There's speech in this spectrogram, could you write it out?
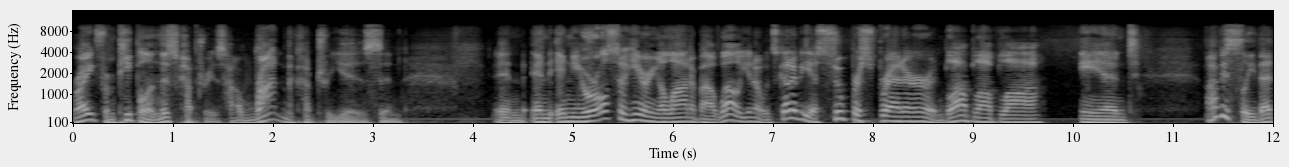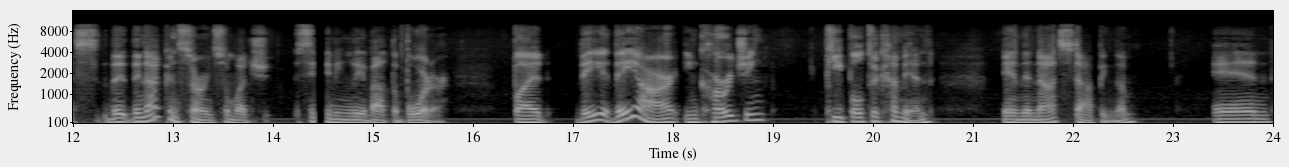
right, from people in this country is how rotten the country is, and and and and you're also hearing a lot about, well, you know, it's going to be a super spreader and blah blah blah, and obviously that's they- they're not concerned so much seemingly about the border, but they they are encouraging people to come in, and they're not stopping them, and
